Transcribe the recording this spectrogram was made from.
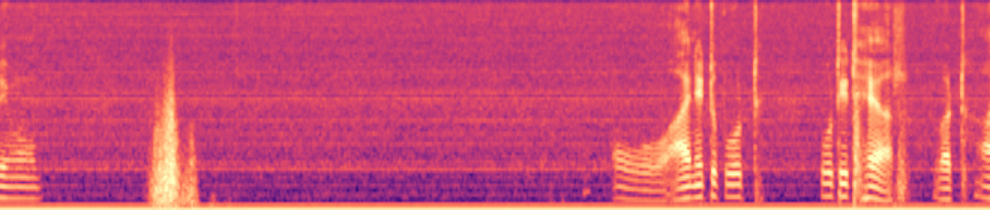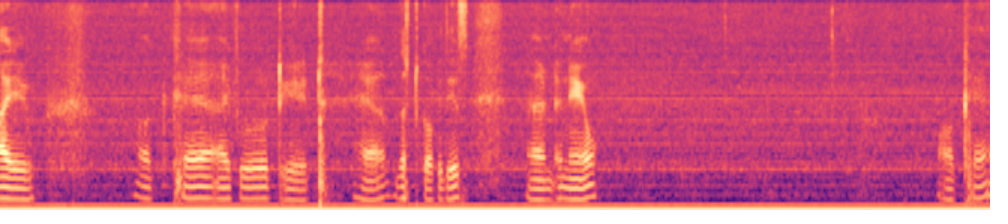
Remove. Oh I need to put put it here but I okay I put it copy this and new. Okay.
